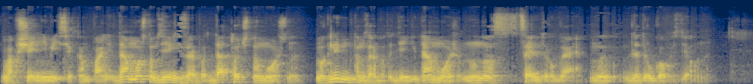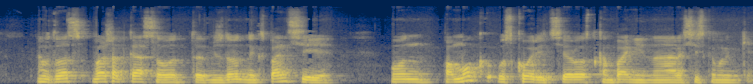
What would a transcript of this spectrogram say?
Вообще не миссия компании. Да, можно там деньги заработать? Да, точно можно. Могли бы мы там заработать деньги? Да, можем. Но у нас цель другая. Мы для другого сделаны. Ну, вот вас, ваш отказ от международной экспансии, он помог ускорить рост компании на российском рынке?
